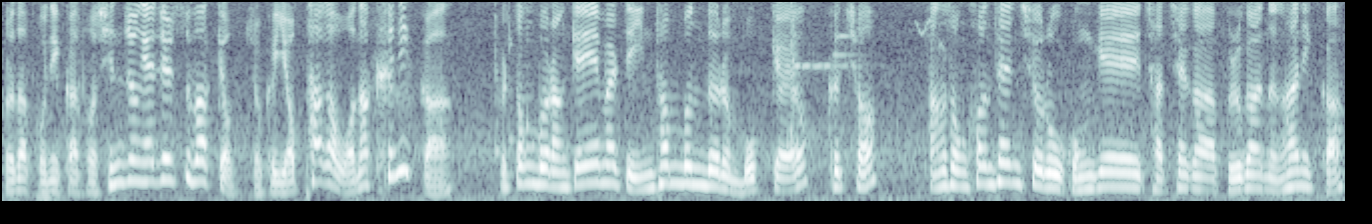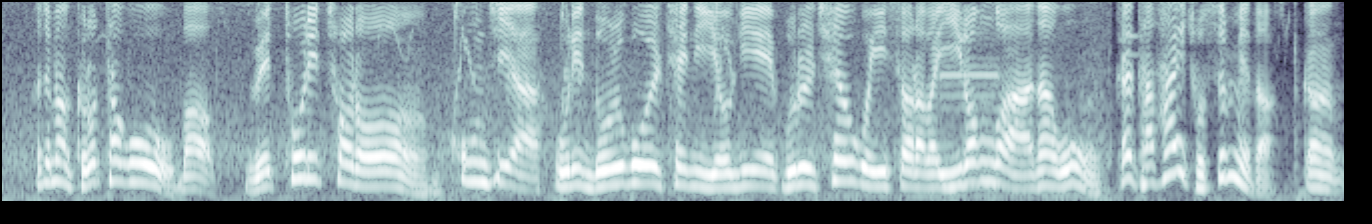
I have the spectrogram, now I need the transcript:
그러다 보니까 더 신중해질 수밖에 없죠. 그 여파가 워낙 크니까. 활동부랑 게임할 때 인턴분들은 못 껴요? 그쵸? 방송 컨텐츠로 공개 자체가 불가능하니까. 하지만 그렇다고 막 외톨이처럼 콩지야 우린 놀고 올 테니 여기에 물을 채우고 있어라 막 이런 거 안 하고 그냥 다 사이 좋습니다. 그러니까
